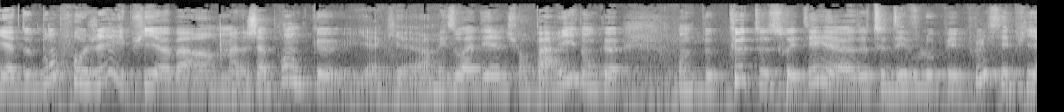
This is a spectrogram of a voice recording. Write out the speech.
Il y, a de bons projets, et puis euh, bah, j'apprends qu'il y, a un réseau ADN sur Paris, donc on ne peut que te souhaiter de te développer plus, et puis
